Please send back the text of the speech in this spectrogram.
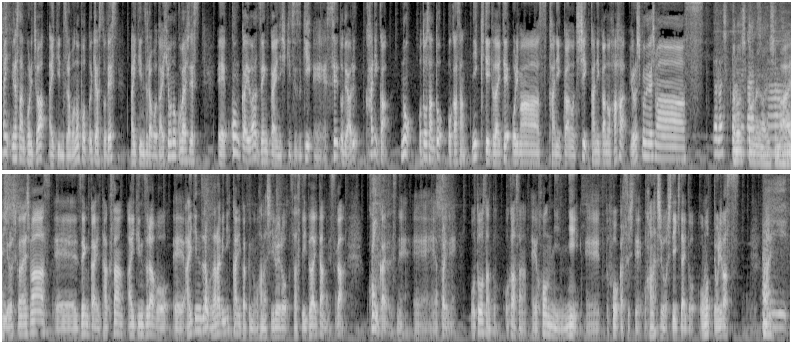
はい、皆さんこんにちは。ITINS ラボのポッドキャストです。ITINS ラボ代表の小林です。えー今回は前回に引き続き、えー生徒であるカニカのお父さんとお母さんに来ていただいております。カニカの父、カニカの母、よろしくお願いします。よろしくお願いします。よろしくお願いしますはい、よろしくお願いします。えー前回たくさん ITINS ラボ、えー、ITINS ラボ並びにカニカ君のお話いろいろさせていただいたんですが、今回はですね、えーやっぱりね、お父さんとお母さん、えー本人に、えーっとフォーカスしてお話をしていきたいと思っております。はい。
